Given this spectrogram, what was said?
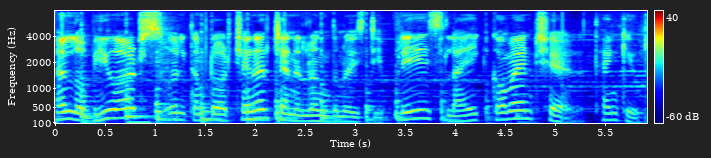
hello viewers. Welcome to our channel channel rangdun please like comment share. Thank you.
